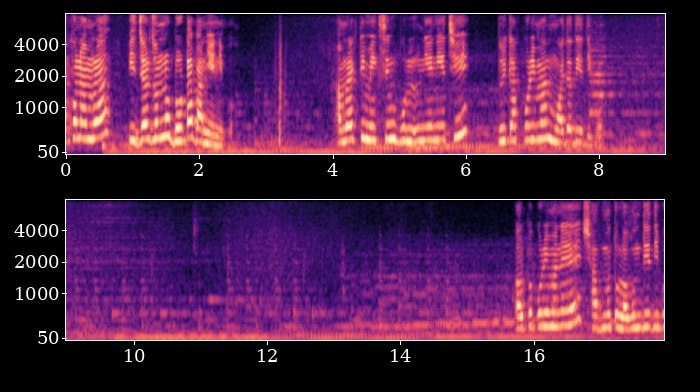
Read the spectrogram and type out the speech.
এখন আমরা পিৎজার জন্য ডোটা বানিয়ে নিব। আমরা একটি মিক্সিং বুল নিয়ে নিয়েছি, দুই কাপ পরিমাণ ময়দা দিয়ে দিব। অল্প পরিমাণে স্বাদ মতো লবণ দিয়ে দিব।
